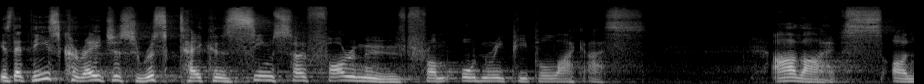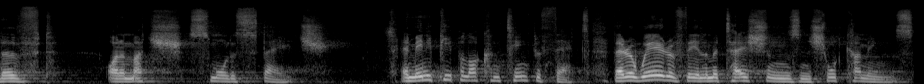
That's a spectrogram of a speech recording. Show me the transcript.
is that these courageous risk takers seem so far removed from ordinary people like us. Our lives are lived on a much smaller stage. And many people are content with that. They're aware of their limitations and shortcomings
